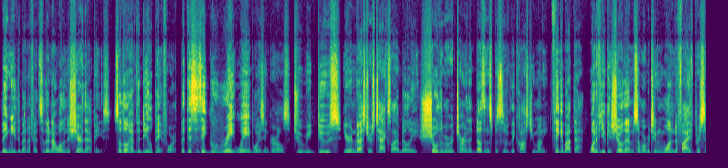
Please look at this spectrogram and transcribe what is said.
they need the benefit, so they're not willing to share that piece. So they'll have the deal pay for it. But this is a great way, boys and girls, to reduce your investors' tax liability, show them a return that doesn't specifically cost you money. Think about that. What if you could show them somewhere between 1 to 5%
